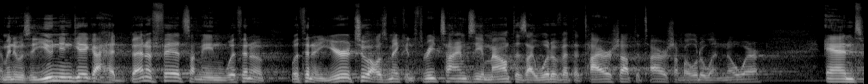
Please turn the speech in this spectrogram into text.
I mean, it was a union gig. I had benefits. I mean, within a, within a year or two, I was making three times the amount as I would have at the tire shop. The tire shop, I would have went nowhere. And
